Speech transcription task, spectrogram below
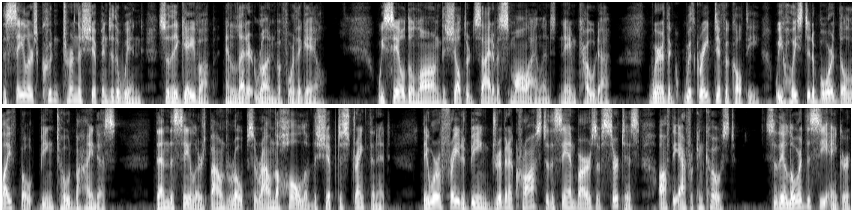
The sailors couldn't turn the ship into the wind, so they gave up and let it run before the gale. We sailed along the sheltered side of a small island named Cauda where the, with great difficulty we hoisted aboard the lifeboat being towed behind us. Then the sailors bound ropes around the hull of the ship to strengthen it. They were afraid of being driven across to the sandbars of Syrtis off the African coast. So they lowered the sea anchor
